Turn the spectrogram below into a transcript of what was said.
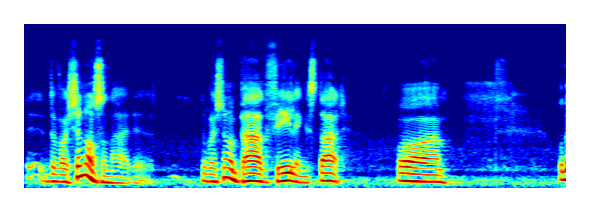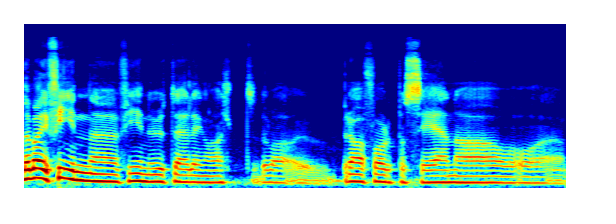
det var ikke noe sånn her Det var ikke noe bad feelings der. Og, og det var ei fin, eh, fin, utdeling og alt. Det var bra folk på scenen. Og,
